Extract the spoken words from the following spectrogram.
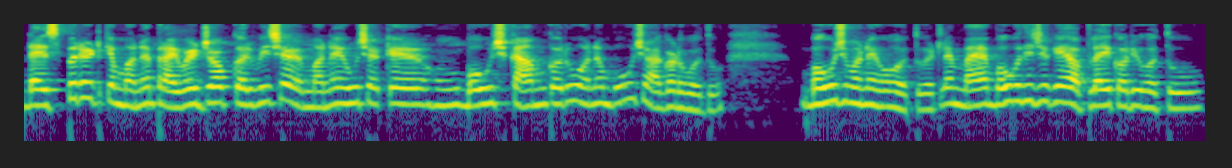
ડેસ્પરેટ કે મને પ્રાઇવેટ જોબ કરવી છે મને એવું છે કે હું બહુ જ કામ કરું અને બહુ જ આગળ વધું. બહુ જ મને એવું હતું એટલે મેં બહુ બધી જગ્યાએ અપ્લાય કર્યું હતું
